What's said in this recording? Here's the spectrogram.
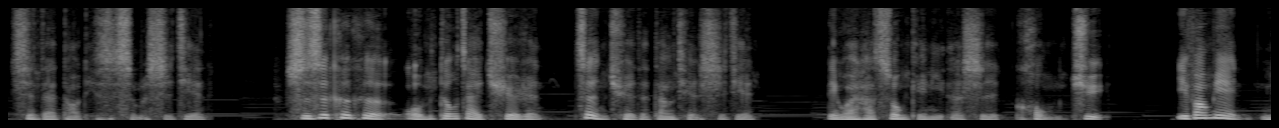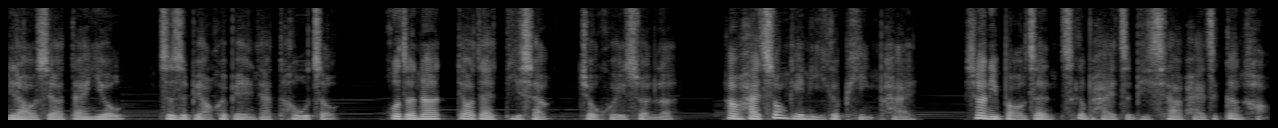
现在到底是什么时间。时时刻刻，我们都在确认正确的当前时间。另外，他送给你的是恐惧。一方面，你老是要担忧这只表会被人家偷走，或者呢掉在地上就毁损了。他们还送给你一个品牌，向你保证这个牌子比其他牌子更好。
